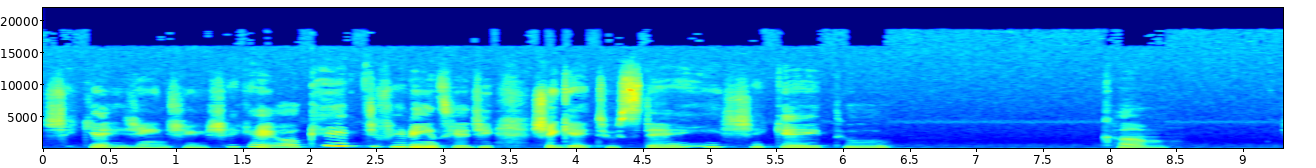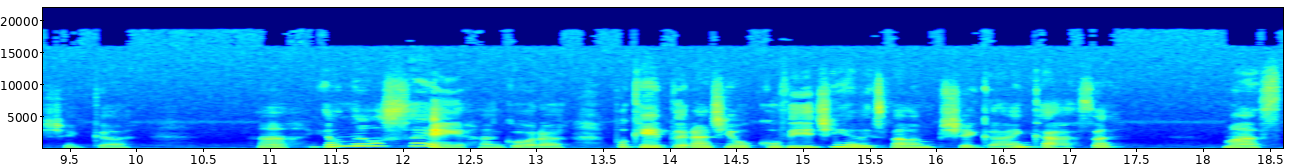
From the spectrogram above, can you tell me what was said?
Cheguei, gente. Cheguei. O que diferença de cheguei to stay e cheguei to come? Chegar. Ah, eu não sei agora. Porque durante o Covid eles falam chegar em casa. Mas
